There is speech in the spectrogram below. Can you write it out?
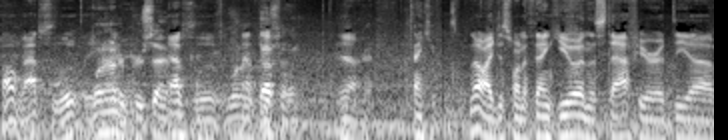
Oh, absolutely. 100%. Absolutely. 100%. Definitely. Yeah. Thank you. No, I just want to thank you and the staff here at the, uh,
